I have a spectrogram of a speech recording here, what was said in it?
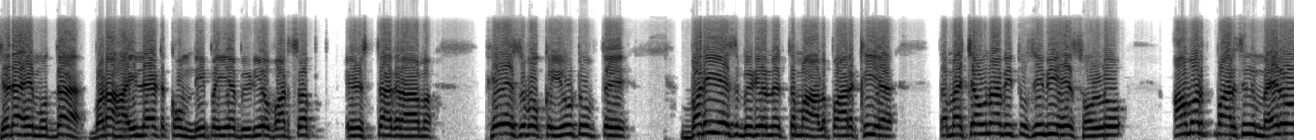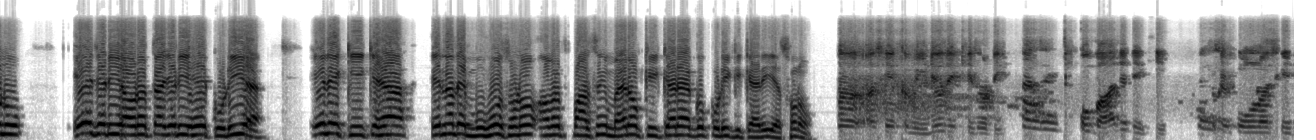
ਜਿਹੜਾ ਇਹ ਮੁੱਦਾ ਬੜਾ ਹਾਈਲਾਈਟ ਘੁੰਮਦੀ ਪਈ ਹੈ video WhatsApp Instagram Facebook YouTube ਤੇ ਬੜੀ ਇਸ ਵੀਡੀਓ ਨੇ ਧਮਾਲ ਪਾ ਰੱਖੀ ਹੈ। ਤਾਂ ਮੈਂ ਚਾਹੁੰਦਾ ਵੀ ਤੁਸੀਂ ਵੀ ਇਹ ਸੁਣ ਲਓ। ਅਮਰਪਾਲ ਸਿੰਘ ਮਹਿਰੋ ਨੂੰ ਇਹ ਜਿਹੜੀ ਔਰਤ ਹੈ ਜਿਹੜੀ ਇਹ ਕੁੜੀ ਹੈ ਇਹਨੇ ਕੀ ਕਿਹਾ? ਇਹਨਾਂ ਦੇ ਮੂੰਹੋਂ ਸੁਣੋ। ਅਮਰਪਾਲ ਸਿੰਘ ਮਹਿਰੋ ਕੀ ਕਹਿ ਰਿਹਾ ਅੱਗੋਂ ਕੁੜੀ ਕੀ ਕਹਿ ਰਹੀ ਹੈ ਸੁਣੋ। ਅਸੀਂ ਇੱਕ ਵੀਡੀਓ ਦੇਖੀ ਤੁਹਾਡੀ। ਹਾਂਜੀ। ਉਹ ਬਾਅਦ ਚ ਦੇਖੀ। ਕਿਉਂਕਿ ਫੋਨ ਅਸੀਂ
